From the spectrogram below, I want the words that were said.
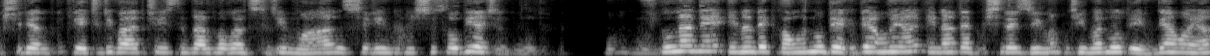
ਸ਼੍ਰੀ ਅਰਵਿੰਦ ਕੇਜਰੀਵਾਲ ਜੀ, ਸਰਦਾਰ ਭਗਵੰਤ ਸਿੰਘ ਜੀ, ਮਾਨ, ਸ਼੍ਰੀ ਮਨੀਸ਼ ਸਿਸੋਦੀਆ ਜੀ ਉਹਨਾਂ ਨੇ ਇਹਨਾਂ ਦੇ ਕੰਮ ਨੂੰ ਦੇਖਦਿਆਂ ਹੋਇਆਂ, ਇਹਨਾਂ ਦੇ ਪਿਛਲੇ ਜੀਵਨ ਜੀਵਨ ਨੂੰ ਦੇਖਦਿਆਂ ਹੋਇਆਂ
